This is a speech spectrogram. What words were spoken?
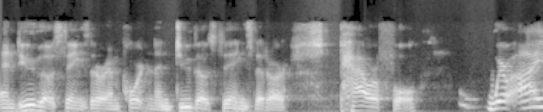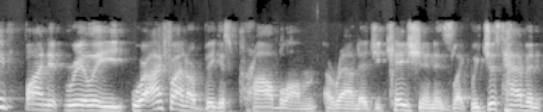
and do those things that are important and do those things that are powerful. Where I find it really, where I find our biggest problem around education is like we just haven't.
